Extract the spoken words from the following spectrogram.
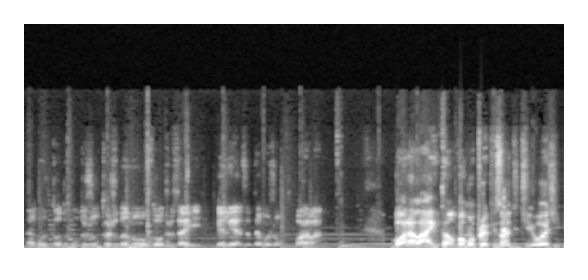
Estamos todo mundo junto, ajudando uns outros aí. Beleza, tamo junto. Bora lá. Bora lá, então. Vamos pro episódio de hoje.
